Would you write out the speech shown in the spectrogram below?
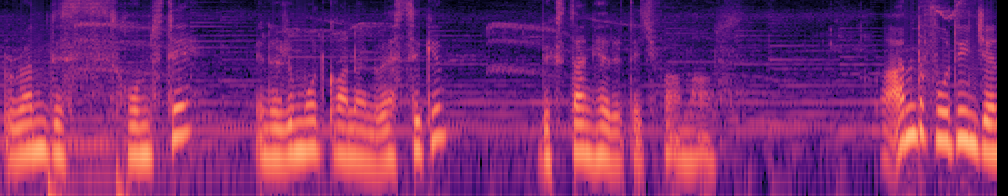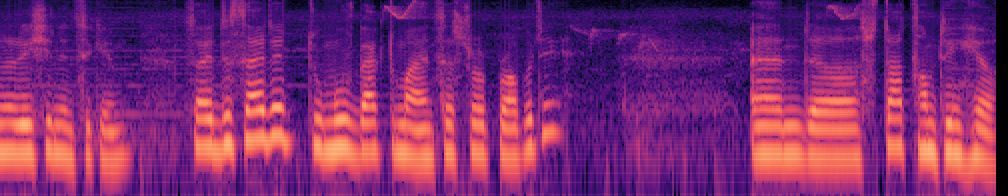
run this homestay in a remote corner in West Sikkim, Biksthang Heritage Farmhouse. I'm the 14th generation in Sikkim, so I decided to move back to my ancestral property and uh, start something here.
